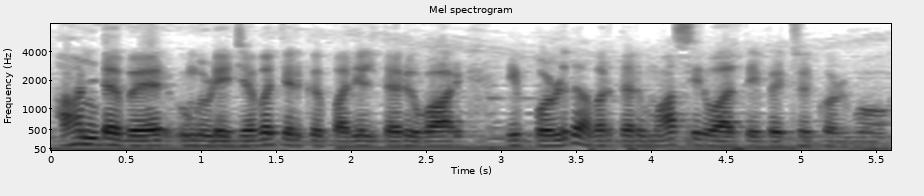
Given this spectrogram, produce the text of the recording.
ஆண்டவர் உங்கள் உங்களுடைய ஜெபத்திற்கு பதில் தருவார். இப்பொழுது அவர் தரும் ஆசீர்வாதத்தை பெற்றுக்கொள்வோம்.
